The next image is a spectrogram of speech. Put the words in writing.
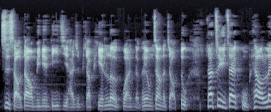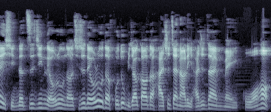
至少到明年第一季还是比较偏乐观的，可以用这样的角度。那至于在股票类型的资金流入呢，其实流入的幅度比较高的还是在哪里？还是在美国哈，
